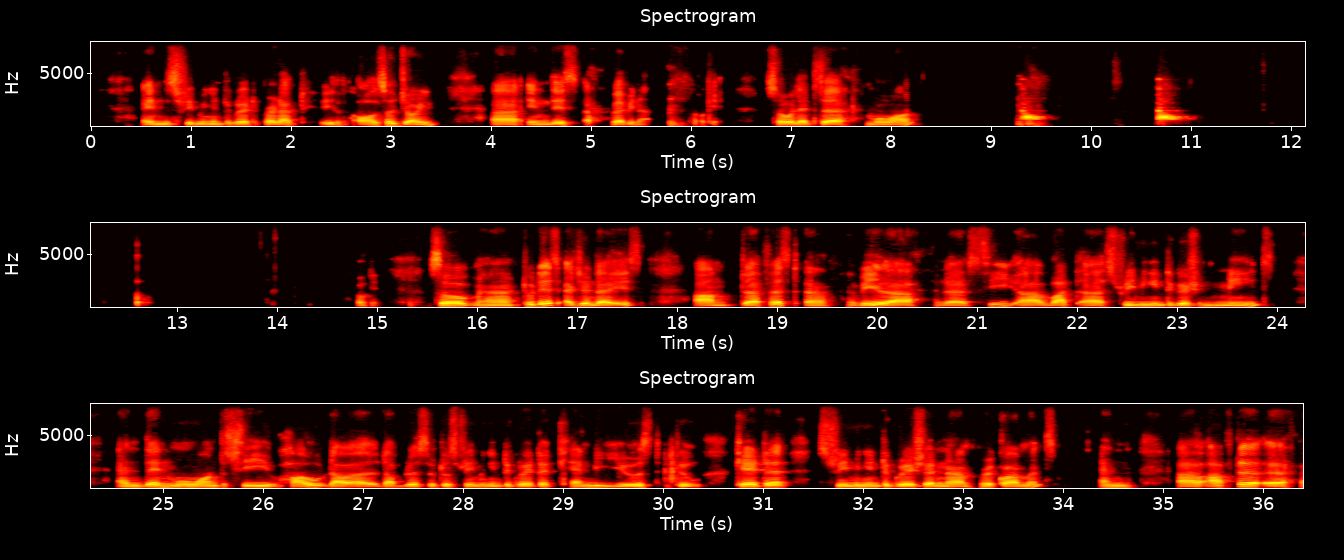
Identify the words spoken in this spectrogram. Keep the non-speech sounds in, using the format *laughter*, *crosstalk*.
in the streaming integrator product, will also join in this webinar. *clears throat* okay, so let's move on. Okay, so uh, today's agenda is um, first uh, we'll uh, uh see uh, what uh, streaming integration means and then move on to see how WSO2 streaming integrator can be used to cater streaming integration um, requirements. And after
